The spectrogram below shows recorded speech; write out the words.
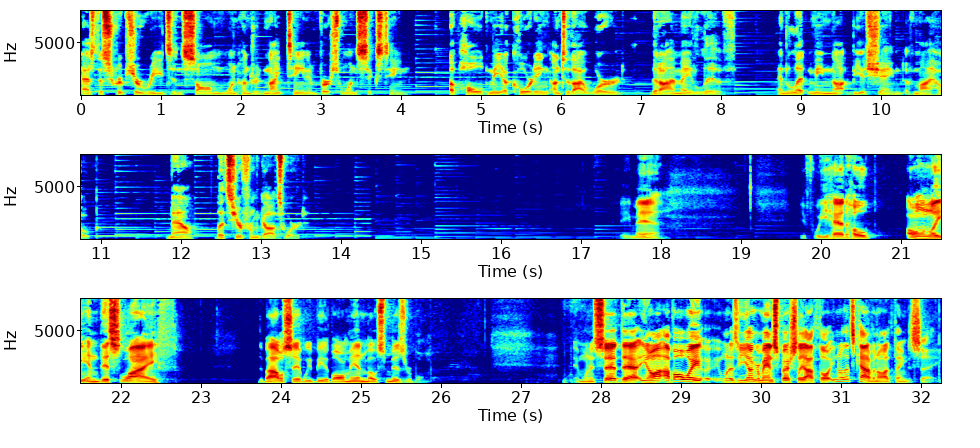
as the scripture reads in Psalm 119 and verse 116 Uphold me according unto thy word, that I may live, and let me not be ashamed of my hope. Now, let's hear from God's word. Amen. If we had hope only in this life, the Bible said we'd be of all men most miserable. And when it said that, you know, I've always, when as a younger man especially, I thought, you know, that's kind of an odd thing to say.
